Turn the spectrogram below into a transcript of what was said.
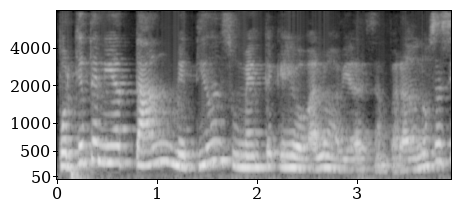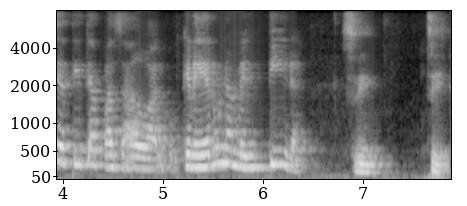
¿Por qué tenía tan metido en su mente que Jehová los había desamparado? No sé si a ti te ha pasado algo, creer una mentira. Sí, sí,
